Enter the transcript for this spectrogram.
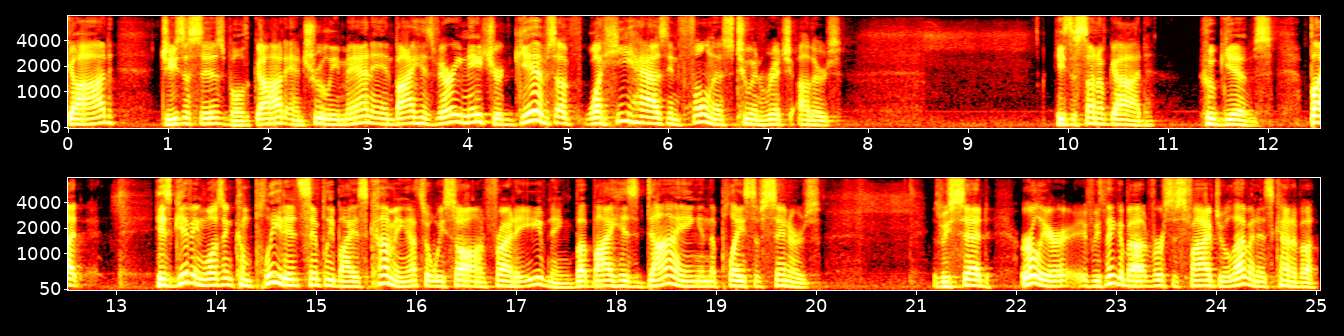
God Jesus is both God and truly man, and by his very nature gives of what he has in fullness to enrich others. He's the Son of God who gives. But his giving wasn't completed simply by his coming. That's what we saw on Friday evening, but by his dying in the place of sinners. As we said earlier, if we think about verses 5 to 11 as kind of a,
